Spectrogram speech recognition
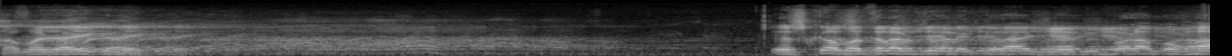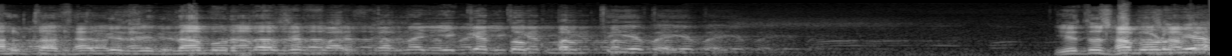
سمجھ آئی کہ نہیں؟ اس کا مطلب یہ نکلا یہ بھی بڑا مغالتا تھا کہ زندہ مردہ سے فرق کرنا یہ کیا تو بنتی ہے بھائی؟ یہ تو سب اڑ گیا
